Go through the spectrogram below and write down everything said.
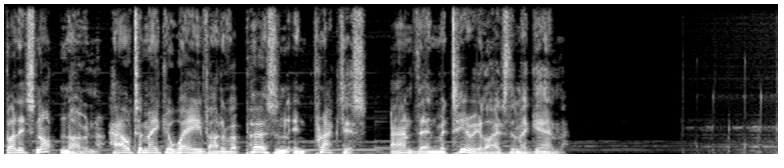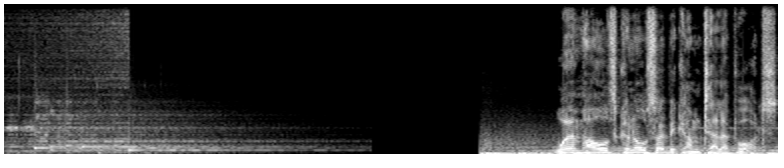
But it's not known how to make a wave out of a person in practice and then materialize them again. Wormholes can also become teleports.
